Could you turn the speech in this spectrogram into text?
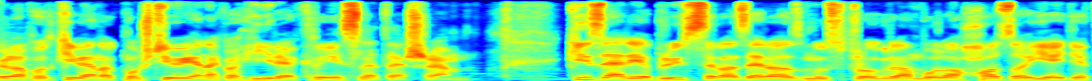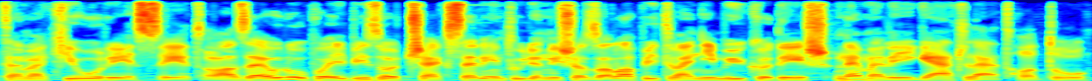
Jó napot kívánok, most jöjjenek a hírek részletesen. Kizárja Brüsszel az Erasmus programból a hazai egyetemek jó részét. Az Európai Bizottság szerint ugyanis az alapítványi működés nem elég átlátható.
